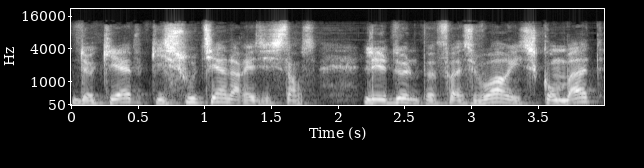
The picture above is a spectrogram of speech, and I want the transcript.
de Kiev qui soutient la résistance. Les deux ne peuvent pas se voir, ils se combattent.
